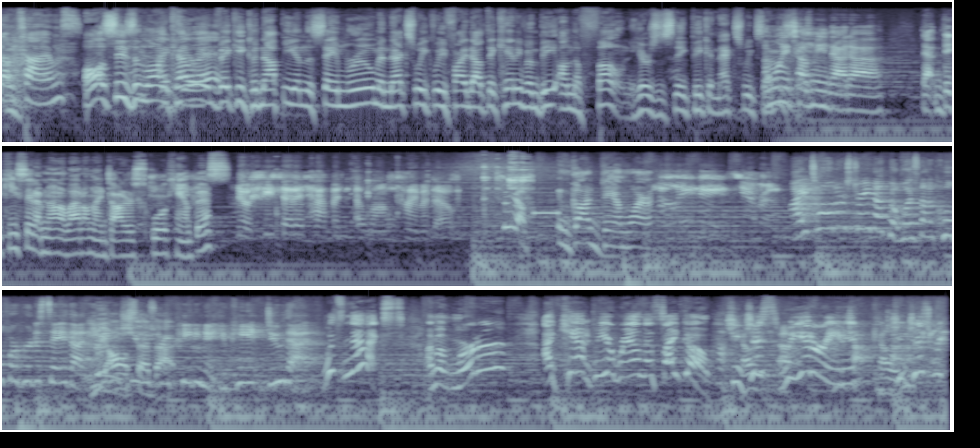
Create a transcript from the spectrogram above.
Sometimes. All season long, I Kelly and it. Vicki could not be in the same room, and next week we find out they can't even be on the phone. Here's a sneak peek of next week's Emily episode. tells me that uh, that Vicki said I'm not allowed on my daughter's school campus? No, she said it happened a long time ago. You're a f***ing goddamn liar. I told her straight up it was not cool for her to say that. We even all if she said was that. repeating it. You can't do that. What's next? I'm a murderer? I can't be around that psycho. She Kelly, just uh, reiterated. Kelly. She just re-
